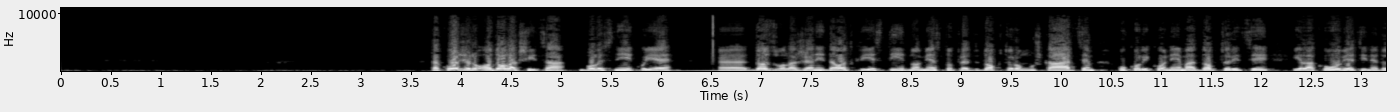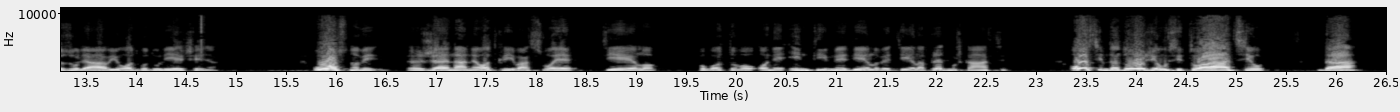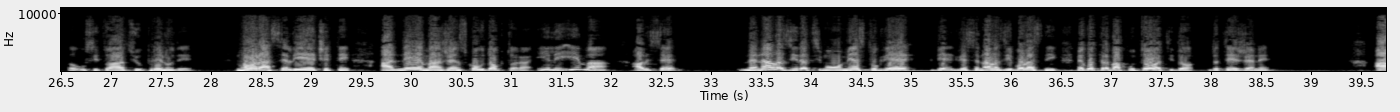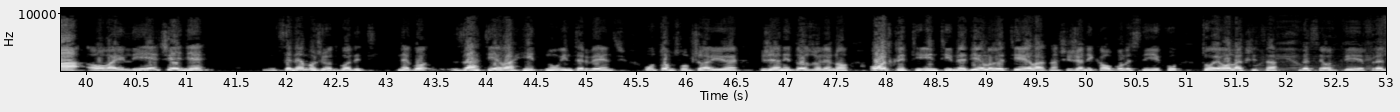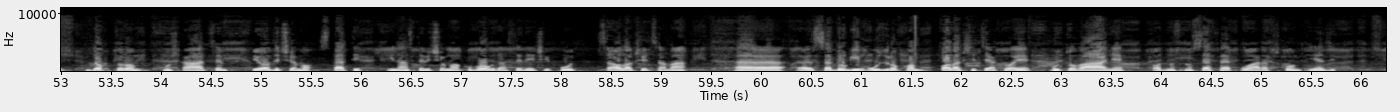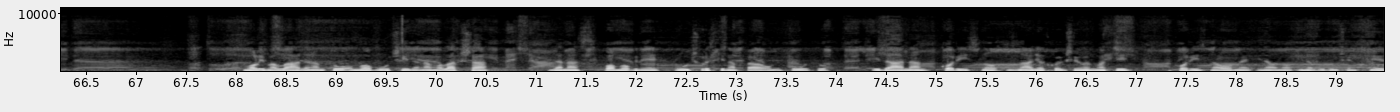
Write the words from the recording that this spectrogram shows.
Također od olakšica bolesniku je e, dozvola ženi da otkrije stidno mjesto pred doktorom muškarcem ukoliko nema doktorice ili ako uvjeti ne dozvoljavaju odgodu liječenja. U osnovi e, žena ne otkriva svoje tijelo, pogotovo one intimne dijelove tijela pred muškarcem. Osim da dođe u situaciju da E, u situaciju prinude. Mora se liječiti, a nema ženskog doktora. Ili ima, ali se ne nalazi recimo u mjestu gdje, gdje, gdje se nalazi bolesnik, nego treba putovati do, do te žene. A ovaj liječenje se ne može odgoditi nego zahtijeva hitnu intervenciju. U tom slučaju je ženi dozvoljeno otkriti intimne dijelove tijela, znači ženi kao bolesniku, to je olakšica da se otkrije pred doktorom muškarcem i ovdje ćemo stati i nastavit ćemo, ako Bog da, sljedeći put sa olakšicama, e, e, sa drugim uzrokom olakšice, a to je putovanje, odnosno sefer u arapskom jeziku molim Allaha da nam to omogući, da nam olakša, da nas pomogne i učvrsti na pravom putu i da nam korisno znanje od kojeg ćemo imati korist na ovome i na ono i na budućem svijetu.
